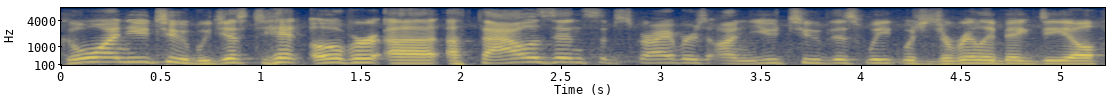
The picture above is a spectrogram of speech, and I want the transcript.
go on YouTube. We just hit over uh, a thousand subscribers on YouTube this week, which is a really big deal.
